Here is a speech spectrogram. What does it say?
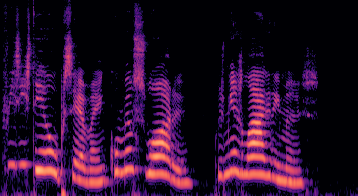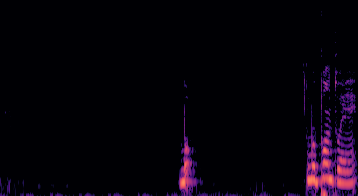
Fiz isto eu, percebem? Com o meu suor, com as minhas lágrimas. Bom, o meu ponto é,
